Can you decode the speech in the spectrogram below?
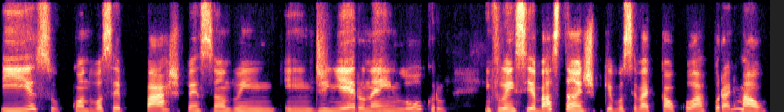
E isso, quando você parte pensando em, em dinheiro, né, em lucro, influencia bastante, porque você vai calcular por animal,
